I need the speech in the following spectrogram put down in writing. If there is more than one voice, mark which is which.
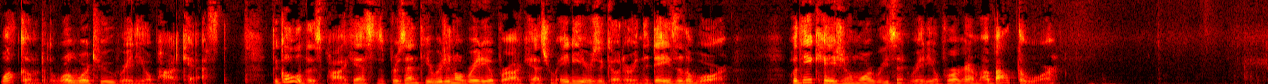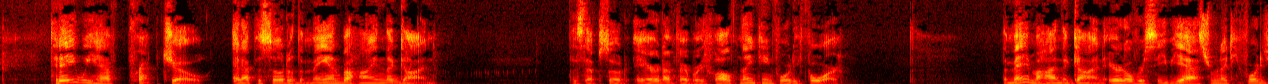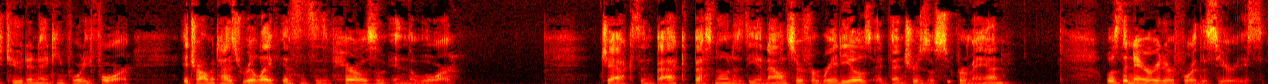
Speaker 1: Welcome to the World War II Radio Podcast. The goal of this podcast is to present the original radio broadcast from 80 years ago during the days of the war, with the occasional more recent radio program about the war. Today we have Prep Joe, an episode of The Man Behind the Gun. This episode aired on February 12, 1944. The Man Behind the Gun aired over CBS from 1942 to 1944. It dramatized real life instances of heroism in the war. Jackson Beck, best known as the announcer for radio's Adventures of Superman, was the narrator for the series.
